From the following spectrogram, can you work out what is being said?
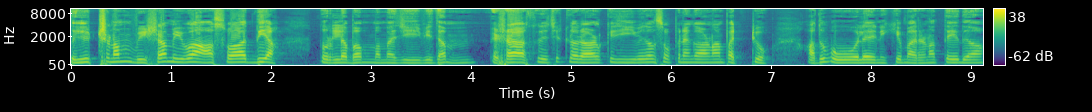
തീക്ഷണം വിഷം ഇവ ആസ്വാദ്യ. ദുർലഭം മമ ജീവിതം. വിഷാസ്വദിച്ചിട്ടുള്ള ഒരാൾക്ക് ജീവിതം സ്വപ്നം കാണാൻ പറ്റുമോ? അതുപോലെ എനിക്ക് മരണത്തെ ഇതാ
